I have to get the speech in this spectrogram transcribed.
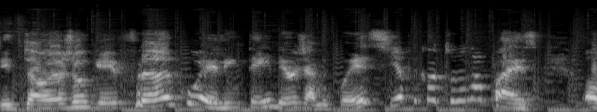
Então eu joguei franco, ele entendeu, já me conhecia, ficou tudo na paz. A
